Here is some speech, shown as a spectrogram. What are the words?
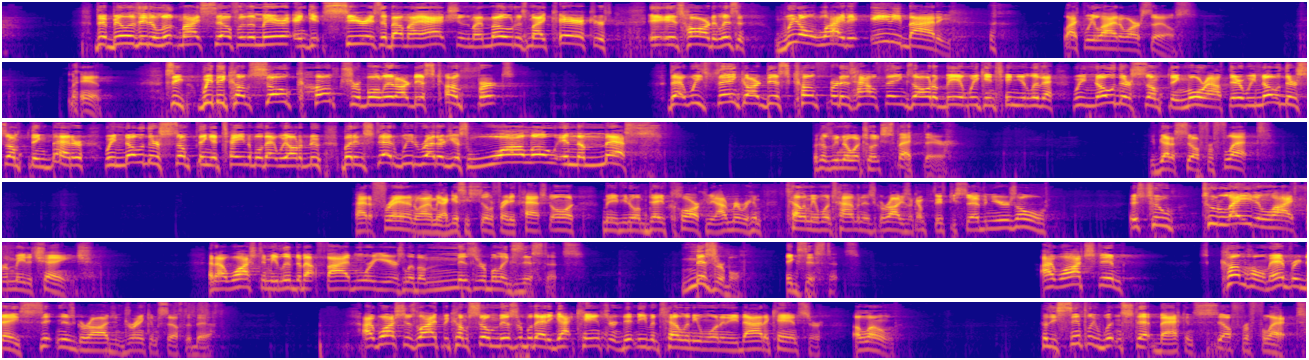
The ability to look myself in the mirror and get serious about my actions, my motives, my characters, it's hard. And listen, we don't lie to anybody like we lie to ourselves. Man. See, we become so comfortable in our discomfort that we think our discomfort is how things ought to be and we continue to live that. We know there's something more out there. We know there's something better. We know there's something attainable that we ought to do. But instead, we'd rather just wallow in the mess because we know what to expect there. You've got to self reflect. I had a friend, well, I mean, I guess he's still a friend. He passed on. Many of you know him, Dave Clark. And I remember him telling me one time in his garage, he's like, I'm 57 years old. It's too, too late in life for me to change. And I watched him. He lived about five more years, live a miserable existence. Miserable existence. I watched him come home every day, sit in his garage, and drink himself to death. I watched his life become so miserable that he got cancer and didn't even tell anyone, and he died of cancer alone. Because he simply wouldn't step back and self reflect.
